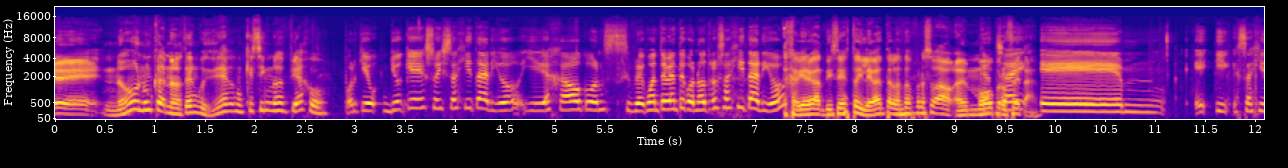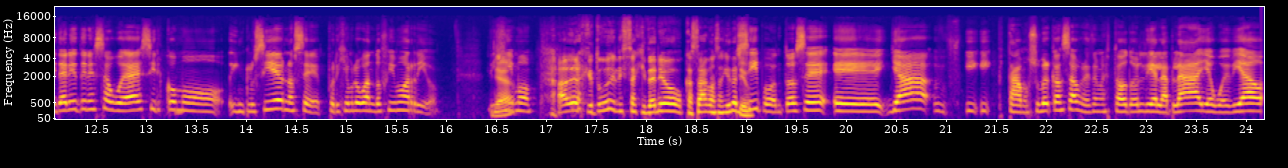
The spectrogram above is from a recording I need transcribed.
Eh, no, nunca, no tengo idea con qué signo viajo. Porque yo que soy Sagitario y he viajado con frecuentemente con otro Sagitario. Javier dice esto y levanta las dos brazos ah, en modo ¿cachai? profeta. Eh, y, y Sagitario tiene esa weá de decir como, inclusive, no sé, por ejemplo, cuando fuimos a Río. ¿Ya? Dijimos, Ah, de las que tú eres Sagitario, casada con Sagitario. Sí, pues entonces eh, ya y, y estábamos súper cansados porque hemos estado todo el día en la playa, hueveado,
